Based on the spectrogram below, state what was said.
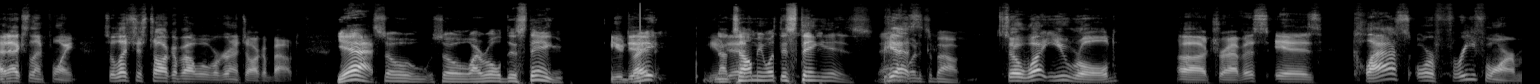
An excellent point. So let's just talk about what we're going to talk about. Yeah. So so I rolled this thing. You did. Right? You now did. tell me what this thing is and Yes. what it's about. So what you rolled, uh, Travis, is class or freeform.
